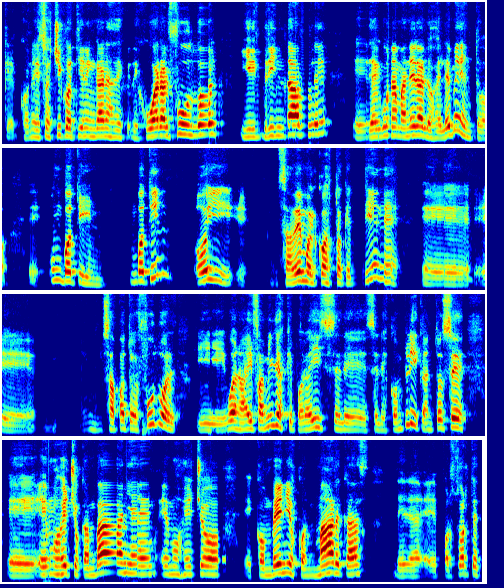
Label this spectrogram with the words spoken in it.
que con esos chicos tienen ganas de, jugar al fútbol y brindarle eh, de alguna manera los elementos. Eh, un botín. Un botín, hoy sabemos el costo que tiene un zapato de fútbol y bueno, hay familias que por ahí se, les complica. Entonces, hemos hecho campañas, hemos hecho convenios con marcas, por suerte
